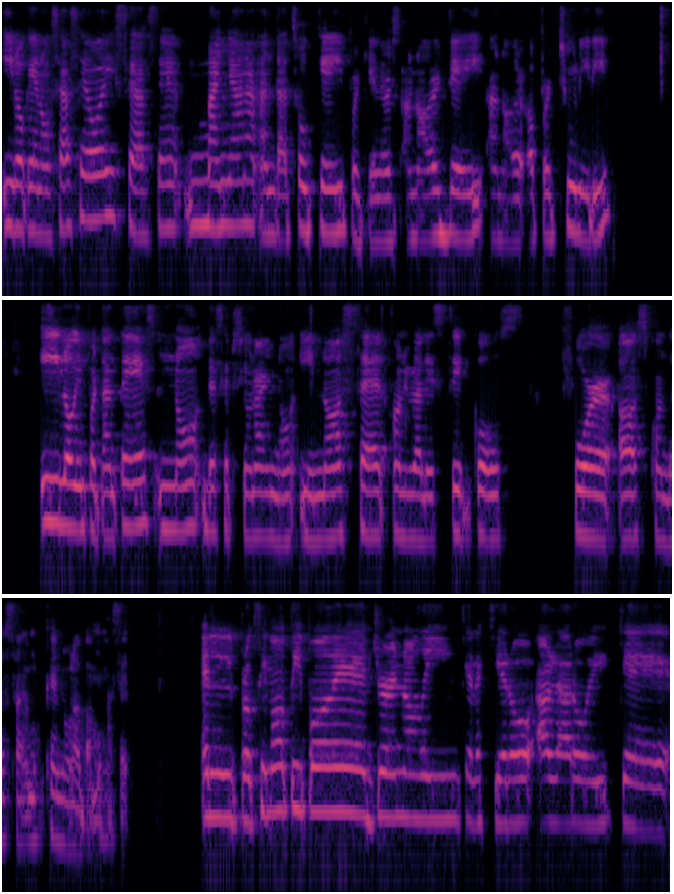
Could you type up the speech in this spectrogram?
y lo que no se hace hoy se hace mañana and that's okay porque there's another day, another opportunity. Y lo importante es no decepcionarnos y no set unrealistic goals for us cuando sabemos que no las vamos a hacer. El próximo tipo de journaling que les quiero hablar hoy, que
